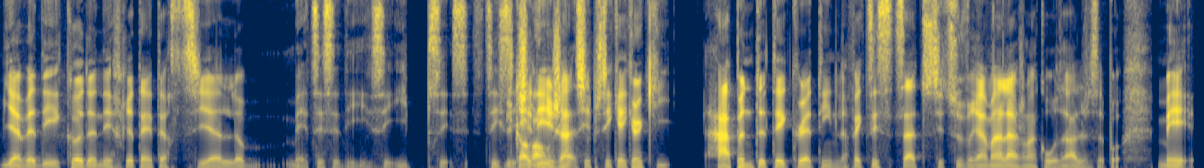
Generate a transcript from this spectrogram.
y avait des cas de néphrite interstitielle, là, mais tu sais, c'est des... C'est c'est- c'est- c'est chez des gens... C'est quelqu'un qui happen to take creatine. Fait que, ça- c'est-tu vraiment l'agent causal? Je sais pas. Mais,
